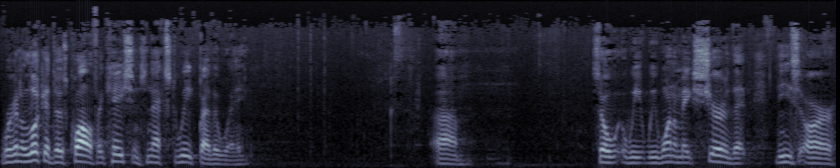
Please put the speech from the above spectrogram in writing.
We're going to look at those qualifications next week, by the way. Um, so we, we want to make sure that these are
